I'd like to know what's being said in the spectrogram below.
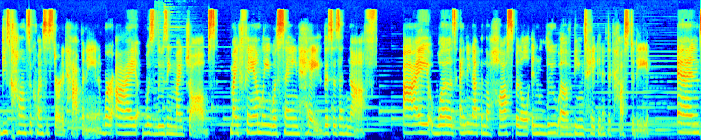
these consequences started happening where I was losing my jobs. My family was saying, hey, this is enough. I was ending up in the hospital in lieu of being taken into custody. And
